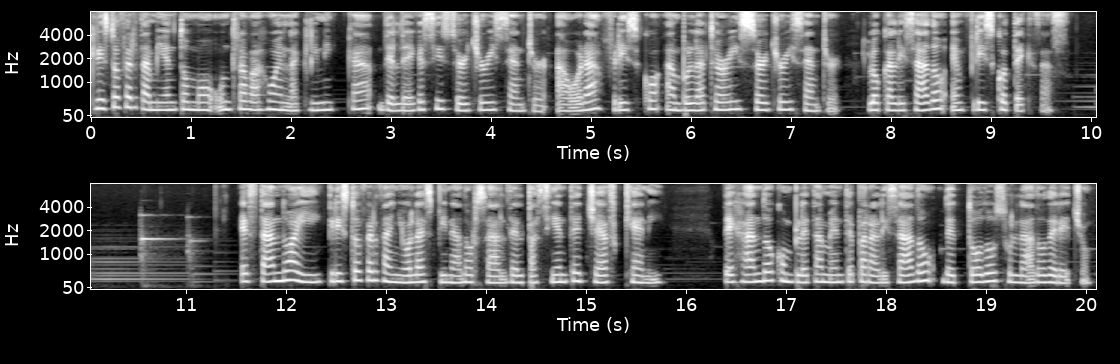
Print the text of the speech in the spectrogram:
Christopher también tomó un trabajo en la clínica de Legacy Surgery Center, ahora Frisco Ambulatory Surgery Center, localizado en Frisco, Texas. Estando ahí, Christopher dañó la espina dorsal del paciente Jeff Kenny, dejando completamente paralizado de todo su lado derecho.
